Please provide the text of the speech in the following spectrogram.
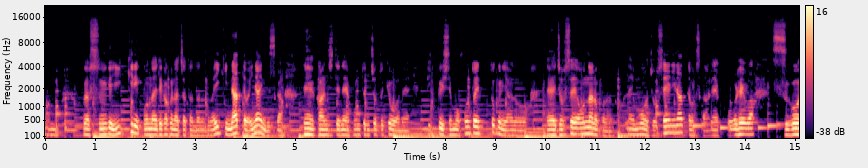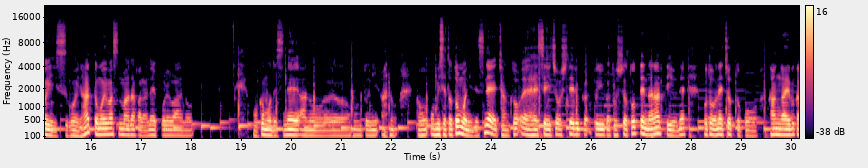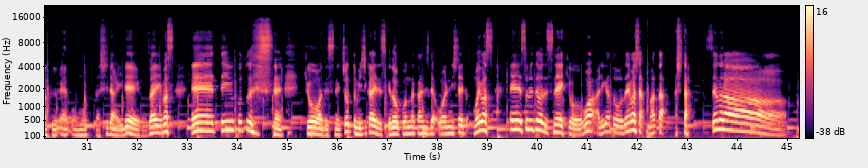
わ、すげえ一気にこんなにでかくなっちゃったんだなと、まあ、一気になってはいないんですが、ね、感じてね、本当にちょっと今日はね、びっくりして、もう本当に特にあの、えー、女性、女の子なんかもね、もう女性になってますからね、これはすごい、すごいなって思います。まあだからね、これはあの、僕もですね、あの、本当に、あの、お店とともにですね、ちゃんと、えー、成長してるかというか、年を取ってんだなっていうね、ことをね、ちょっとこう、感慨深く、え思った次第でございます。えー、っていうことでですね、今日はですね、ちょっと短いですけど、こんな感じで終わりにしたいと思います。えー、それではですね、今日はありがとうございました。また明日。さよなら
